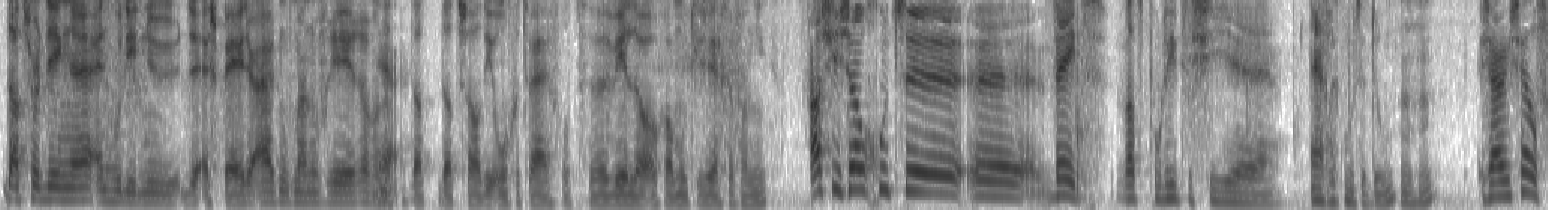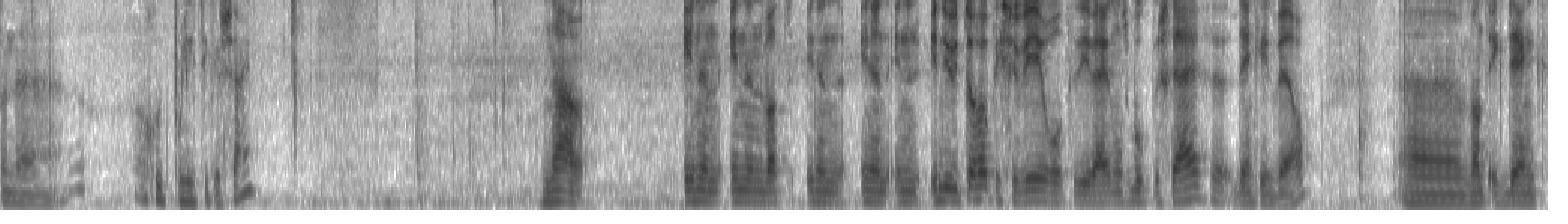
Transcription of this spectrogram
Dat soort dingen en hoe hij nu de SP eruit moet manoeuvreren. Want ja. dat, dat zal hij ongetwijfeld willen, ook al moet hij zeggen van niet. Als je zo goed uh, uh, weet wat politici uh, eigenlijk moeten doen... Mm -hmm. zou je zelf een, een, goed politicus zijn? Nou, in een, in een, wat, in een, in een, in, een, in de utopische wereld die wij in ons boek beschrijven... denk ik wel. want ik denk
